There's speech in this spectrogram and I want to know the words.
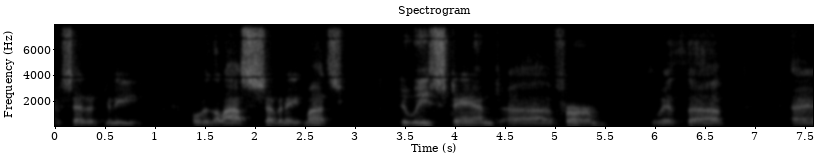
I've said it many over the last seven, eight months. Do we stand uh, firm with uh, a,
